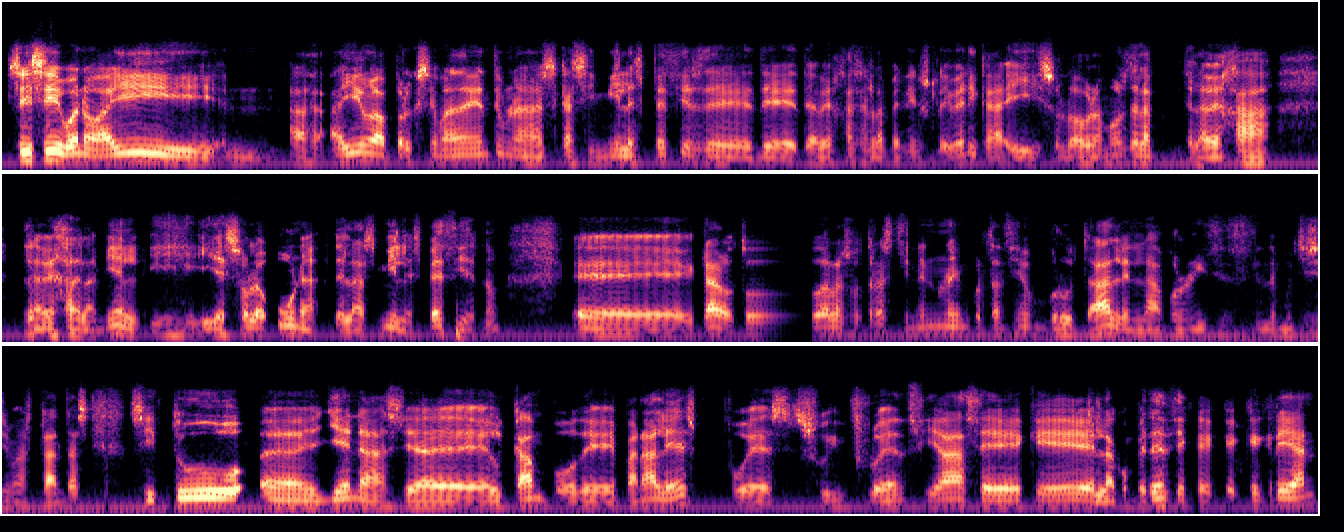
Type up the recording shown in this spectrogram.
Sí, sí, bueno, hay hay aproximadamente unas casi mil especies de, abejas en la península ibérica y solo hablamos de la, abeja, de la abeja de la miel y, es solo una de las mil especies, ¿no? Eh, claro, todas las otras tienen una importancia brutal en la polinización de muchísimas plantas. Si tú eh, llenas eh, el campo de panales, pues su influencia hace que la competencia que, que crean,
